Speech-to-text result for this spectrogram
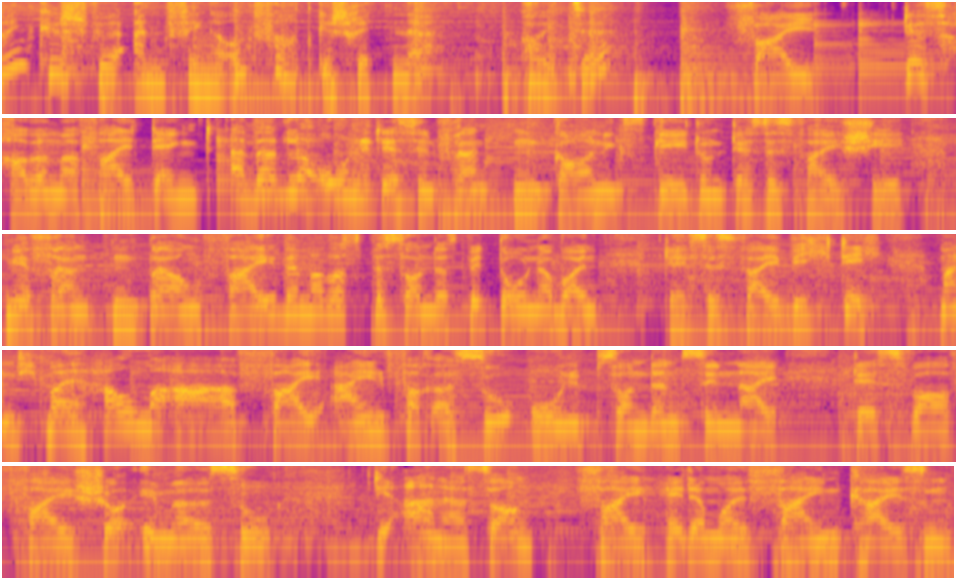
Fränkisch für Anfänger und Fortgeschrittene. Heute Fei. Das haben wir fei denkt. Ein Wörtler ohne das in Franken gar nichts geht und das ist fei schön. Wir Franken brauchen Fei, wenn wir was besonders betonen wollen. Das ist Fei wichtig. Manchmal hauen wir auch ein Fei einfach so ohne besonderen Sinn rein. Das war Fei schon immer so. Die Anna sagen, Fei hätte mal fein geheißen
